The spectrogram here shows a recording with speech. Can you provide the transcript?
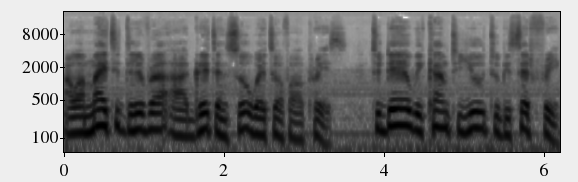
our mighty deliverer, are great and so worthy of our praise. Today we come to you to be set free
